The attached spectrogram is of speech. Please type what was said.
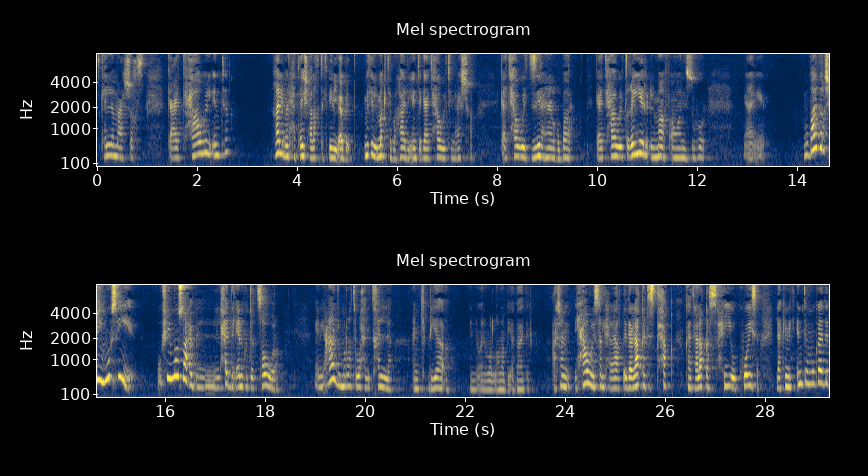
تتكلم مع الشخص قاعد تحاول أنت غالبا حتعيش علاقتك ذي للأبد. مثل المكتبة هذه اللي أنت قاعد تحاول تنعشها قاعد تحاول تزيل عنها الغبار قاعد تحاول تغير الماء في أواني الزهور. يعني مبادرة شيء مو سيء وشيء مو صعب الحد اللي أنا كنت أتصوره. يعني عادي مرات الواحد يتخلى عن كبريائه إنه أنا والله ما أبي أبادر. عشان يحاول يصلح العلاقة إذا العلاقة تستحق وكانت علاقة صحية وكويسة لكنك أنت مو قادر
